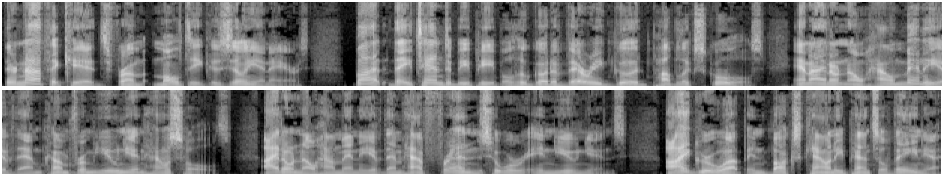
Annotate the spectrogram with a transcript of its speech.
They're not the kids from multi gazillionaires, but they tend to be people who go to very good public schools. And I don't know how many of them come from union households. I don't know how many of them have friends who were in unions. I grew up in Bucks County, Pennsylvania,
